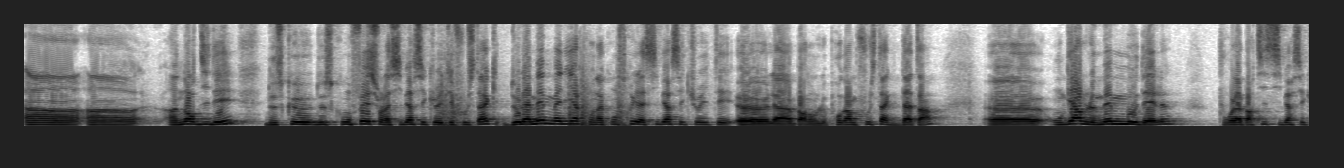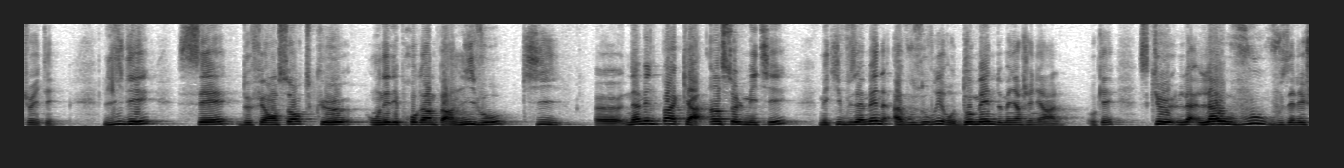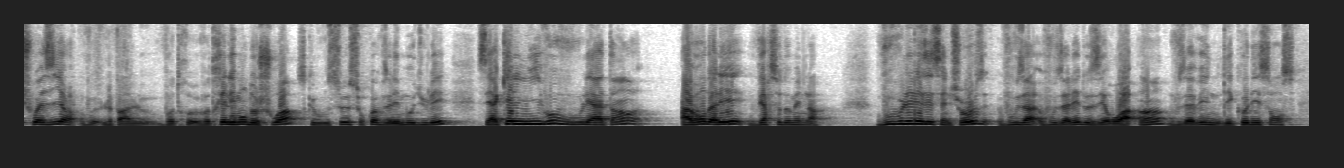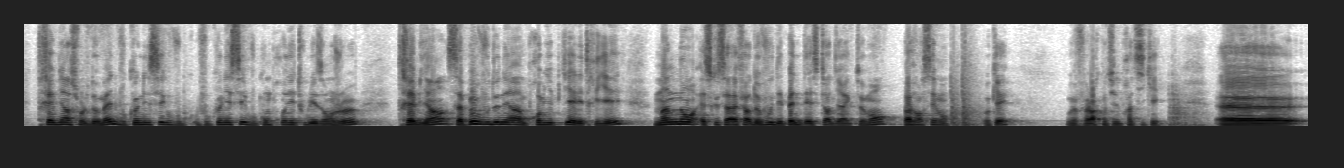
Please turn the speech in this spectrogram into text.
ordre d'idée de ce que de ce qu'on fait sur la cybersécurité full stack, de la même manière qu'on a construit la cybersécurité, euh, le programme full stack data, on garde le même modèle pour la partie cybersécurité. L'idée, c'est de faire en sorte qu'on ait des programmes par niveau qui euh, n'amène pas qu'à un seul métier, mais qui vous amène à vous ouvrir au domaine de manière générale. Ok? Ce que là, où vous, vous allez choisir votre, votre élément de choix, ce, que ce sur quoi vous allez moduler, c'est à quel niveau vous voulez atteindre avant d'aller vers ce domaine-là. Vous voulez les essentials, vous, vous allez de 0 à 1, vous avez des connaissances très bien sur le domaine, vous connaissez, vous, vous connaissez, vous comprenez tous les enjeux, très bien, ça peut vous donner un premier pied à l'étrier. Maintenant, est-ce que ça va faire de vous des pen testers directement? Pas forcément, ok? Il va falloir continuer de pratiquer. Euh,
